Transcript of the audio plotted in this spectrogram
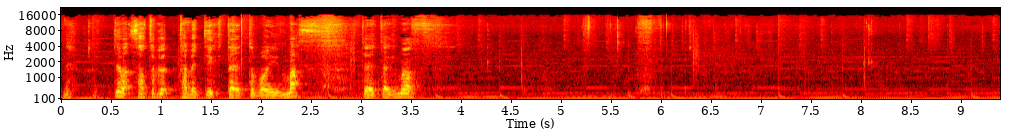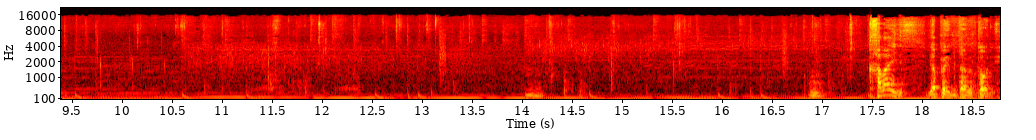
ね、では、早速食べていきたいと思います。では、いただきますうん。うん辛いです。やっぱり見た目通り。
